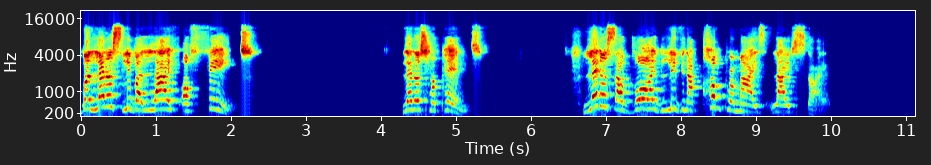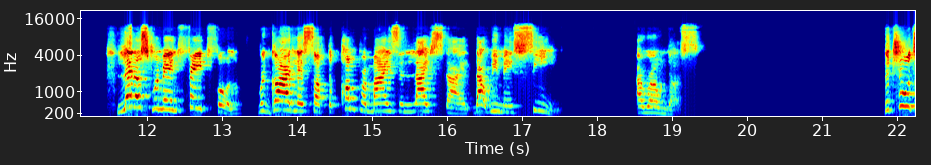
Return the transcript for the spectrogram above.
But let us live a life of faith. Let us repent. Let us avoid living a compromised lifestyle. Let us remain faithful regardless of the compromising lifestyle that we may see around us. The truth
